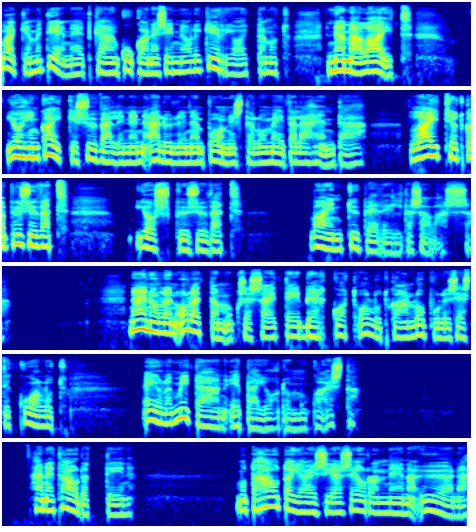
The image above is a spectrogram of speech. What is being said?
Vaikka me tienneetkään, kuka ne sinne oli kirjoittanut, nämä lait, joihin kaikki syvällinen älyllinen ponnistelu meitä lähentää. Lait, jotka pysyvät, jos pysyvät, vain typeriltä salassa. Näin ollen olettamuksessa, ettei Berkot ollutkaan lopullisesti kuollut, ei ole mitään epäjohdonmukaista. Hänet haudattiin, mutta hautajaisia seuranneena yönä,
